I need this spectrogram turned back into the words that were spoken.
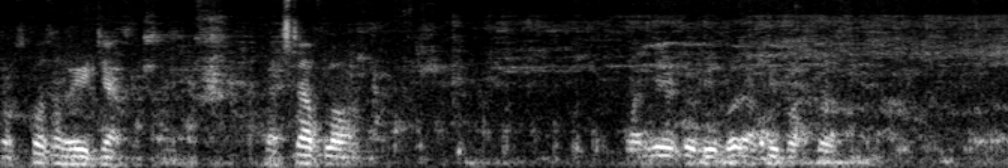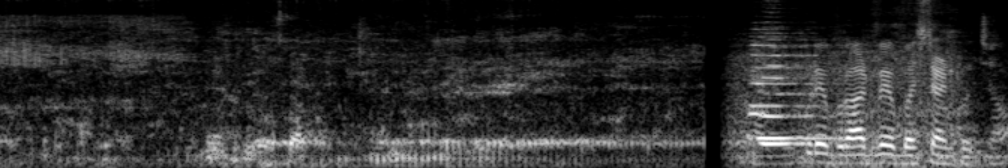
బస్ కోసం వెయిట్ చేస్తాం. బస్ స్టాప్లో ఉన్నాం. వన్ జీరో టూ బిఫోర్ అఫీ బస్ కోసం. ఇప్పుడే బ్రాడ్వే బస్ స్టాండ్కి వచ్చాం.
